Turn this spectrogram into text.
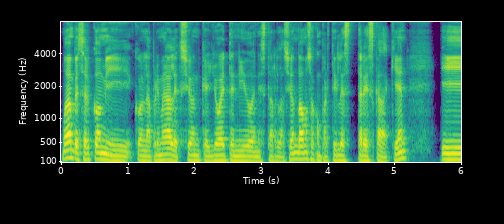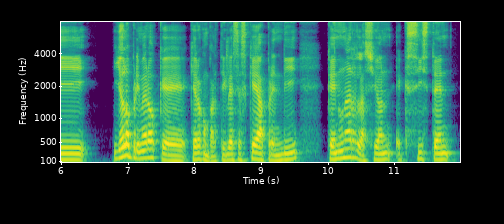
voy a empezar con, mi, con la primera lección que yo he tenido en esta relación. Vamos a compartirles tres cada quien. Y yo lo primero que quiero compartirles es que aprendí que en una relación existen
